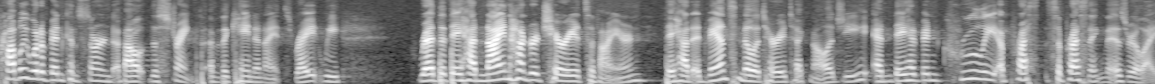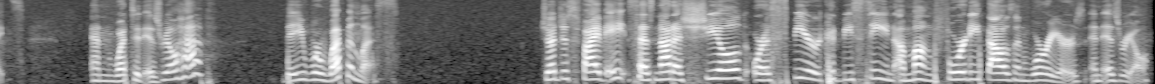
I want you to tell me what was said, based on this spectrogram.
probably would have been concerned about the strength of the Canaanites, right? We read that they had 900 chariots of iron, they had advanced military technology, and they had been cruelly oppress- suppressing the Israelites. And what did Israel have? They were weaponless. Judges 5 8 says, Not a shield or a spear could be seen among 40,000 warriors in Israel.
